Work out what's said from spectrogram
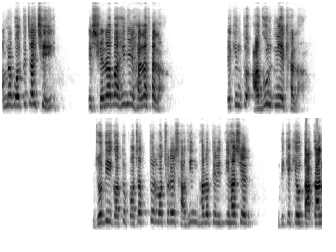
আমরা বলতে চাইছি যে সেনাবাহিনীর হেলা ফেলা এ কিন্তু আগুন নিয়ে খেলা। যদি গত পঁচাত্তর বছরের স্বাধীন ভারতের ইতিহাসের দিকে কেউ তাকান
